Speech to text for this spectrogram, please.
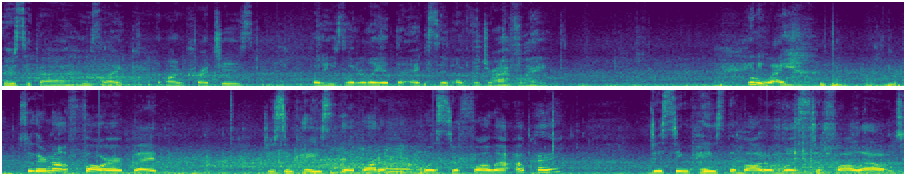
There's a guy who's like on crutches, but he's literally at the exit of the driveway. Anyway, so they're not far, but just in case the bottom was to fall out, okay. Just in case the bottom was to fall out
